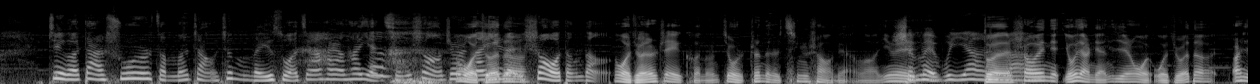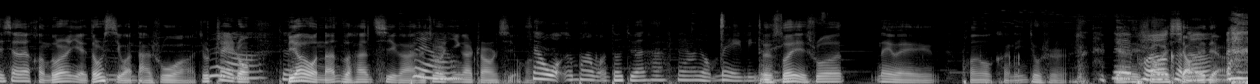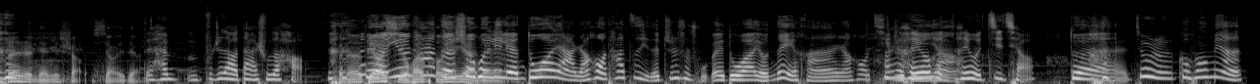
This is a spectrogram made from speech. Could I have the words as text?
这个大叔怎么长得这么猥琐，竟然还让他演情圣，真是难以忍受等等。那我觉得这可能就是真的是青少年了，因为审美不一样。对，稍微年有点年纪人，我我觉得，而且现在很多人也都是喜欢大叔啊，就这种比较有男子汉气概的，就是应该招人喜欢。像我跟棒棒都觉得他非常有魅力。对，所以说那位。朋友肯定就是年龄稍微小一点，真是年纪少小一点。对，还不知道大叔的好。可能比较喜欢因为他的社会历练多呀，然后他自己的知识储备多，有内涵，然后气质很有很很有技巧。对，就是各方面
